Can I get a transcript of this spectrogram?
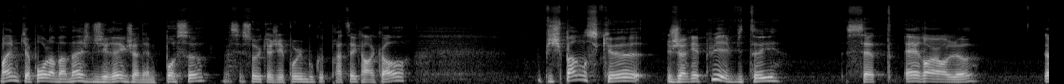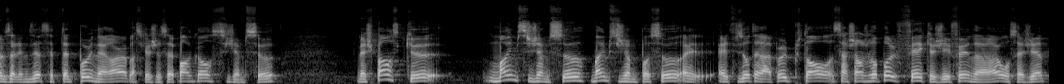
Même que pour le moment, je dirais que je n'aime pas ça, mais c'est sûr que j'ai pas eu beaucoup de pratique encore. Puis je pense que j'aurais pu éviter cette erreur-là. Là, vous allez me dire, c'est peut-être pas une erreur parce que je sais pas encore si j'aime ça. Mais je pense que même si j'aime ça, même si j'aime pas ça, être physiothérapeute plus tard, ça changera pas le fait que j'ai fait une erreur au cégep.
